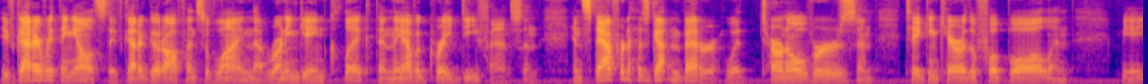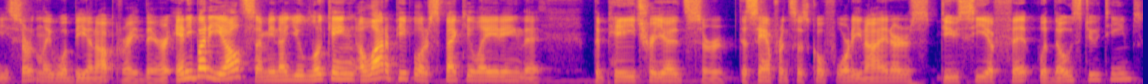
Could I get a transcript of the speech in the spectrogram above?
they've got everything else. They've got a good offensive line, that running game clicked, and they have a great defense. And and Stafford has gotten better with turnovers and taking care of the football and he certainly would be an upgrade there. Anybody else? I mean, are you looking? A lot of people are speculating that the Patriots or the San Francisco 49ers. Do you see a fit with those two teams?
